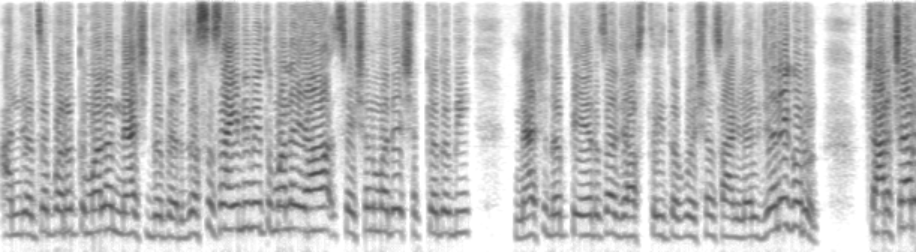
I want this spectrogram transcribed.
आणि त्याचं परत तुम्हाला मॅच द पेअर जसं सांगितलं मी तुम्हाला या सेशनमध्ये शक्यतो मी मॅच द पेअरचा जास्त इथं क्वेश्चन आणलेले. जेणेकरून चार चार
